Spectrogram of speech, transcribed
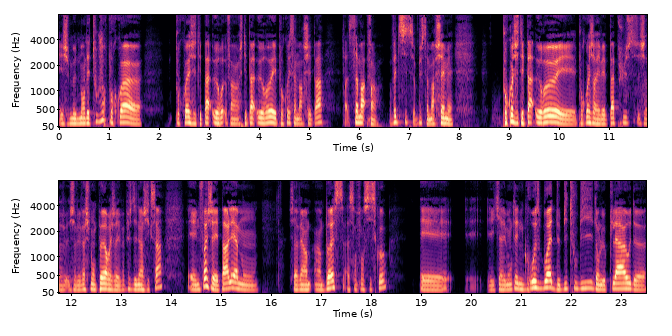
et je me demandais toujours pourquoi euh, pourquoi j'étais pas heureux enfin j'étais pas heureux et pourquoi ça marchait pas. Enfin ça m'a enfin en fait si en plus ça marchait mais pourquoi j'étais pas heureux et pourquoi j'arrivais pas plus j'avais vachement peur et j'avais pas plus d'énergie que ça. Et une fois j'avais parlé à mon j'avais un, un boss à San Francisco et, et qui avait monté une grosse boîte de B2B dans le cloud euh,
